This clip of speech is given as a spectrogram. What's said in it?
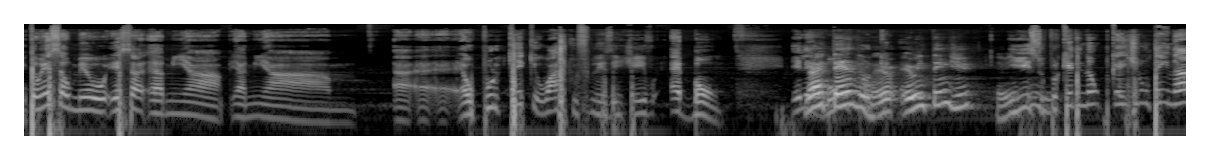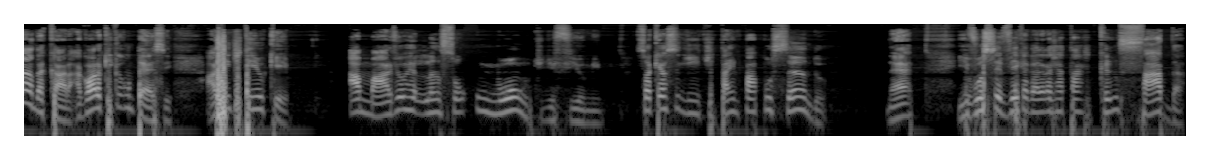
Então esse é o meu, essa é a minha, é a minha, é, é, é, o porquê que eu acho que o filme Resident Evil é bom. Ele eu é entendo, porque... eu, eu, entendi. eu, entendi. Isso, porque ele não, porque a gente não tem nada, cara. Agora o que que acontece? A gente tem o quê? A Marvel lançou um monte de filme. Só que é o seguinte, tá empapuçando, né? E você vê que a galera já tá cansada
